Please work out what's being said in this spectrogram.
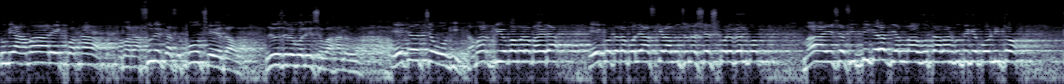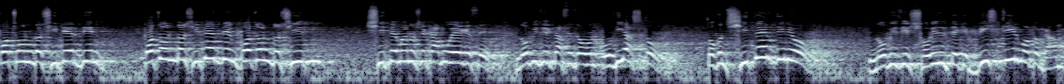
তুমি আমার এই কথা আমার রাসুলের কাছে পৌঁছে দাও। জোরে জোরে বলি সুবাহান আল্লাহ এটা হচ্ছে ওহি। আমার প্রিয় বাবারা ভাইরা এই কথাটা বলে আজকের আলোচনা শেষ করে ফেলব। মা এসা সিদ্দিকেরা দিয়ে আল্লাহ তালানহু থেকে বর্ণিত, প্রচণ্ড শীতের দিন, প্রচণ্ড শীতের দিন, প্রচণ্ড শীত। শীতে মানুষে কাবু হয়ে গেছে। নবীজির কাছে যখন ওহি আসতো, তখন শীতের দিনেও নবীজির শরীর থেকে বৃষ্টির মতো গাম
